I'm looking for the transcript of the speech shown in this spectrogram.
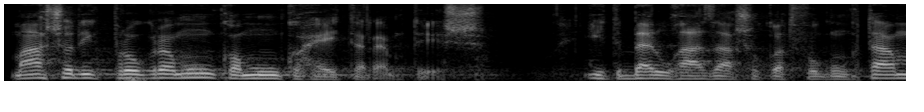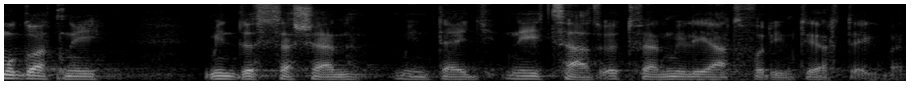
Második programunk a munkahelyteremtés. Itt beruházásokat fogunk támogatni, mindösszesen mintegy 450 milliárd forint értékben.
